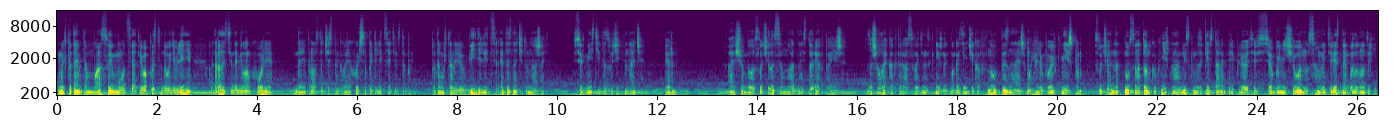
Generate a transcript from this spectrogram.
Мы испытаем там массу эмоций, от любопытства до удивления, от радости до меланхолии. Да и просто, честно говоря, хочется поделиться этим с тобой. Потому что в любви делиться – это значит умножать. Все вместе это звучит иначе, верно? А еще было случилось со мной одна история в Париже. Зашел я как-то раз в один из книжных магазинчиков, ну, ты знаешь, мою любовь к книжкам. Случайно наткнулся на тонкую книжку на английском языке в старом переплете. Все бы ничего, но самое интересное было внутри.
